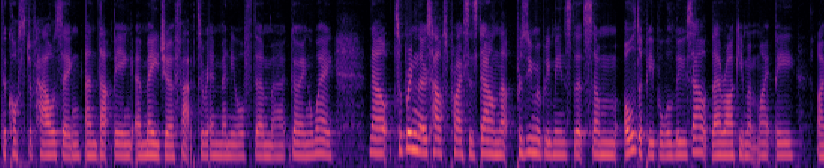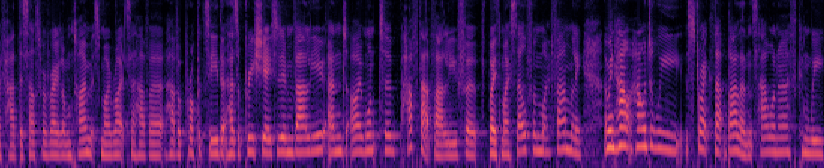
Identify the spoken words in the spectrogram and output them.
the cost of housing, and that being a major factor in many of them uh, going away. Now, to bring those house prices down, that presumably means that some older people will lose out. Their argument might be I've had this house for a very long time. It's my right to have a have a property that has appreciated in value, and I want to have that value for both myself and my family. I mean, how how do we strike that balance? How on earth can we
